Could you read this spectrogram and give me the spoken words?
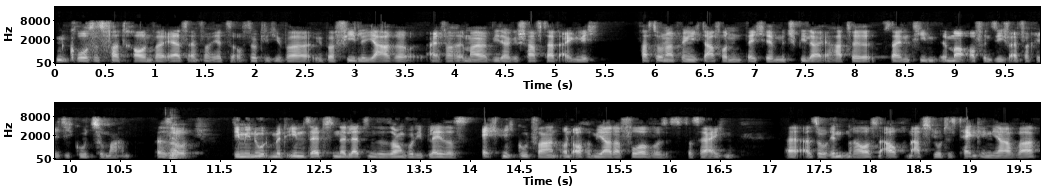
ein großes Vertrauen, weil er es einfach jetzt auch wirklich über, über viele Jahre einfach immer wieder geschafft hat, eigentlich fast unabhängig davon, welche Mitspieler er hatte, sein Team immer offensiv einfach richtig gut zu machen. Also ja. die Minuten mit ihm, selbst in der letzten Saison, wo die Blazers echt nicht gut waren und auch im Jahr davor, wo es, das ja eigentlich äh, also hinten raus auch ein absolutes Tanking-Jahr war,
